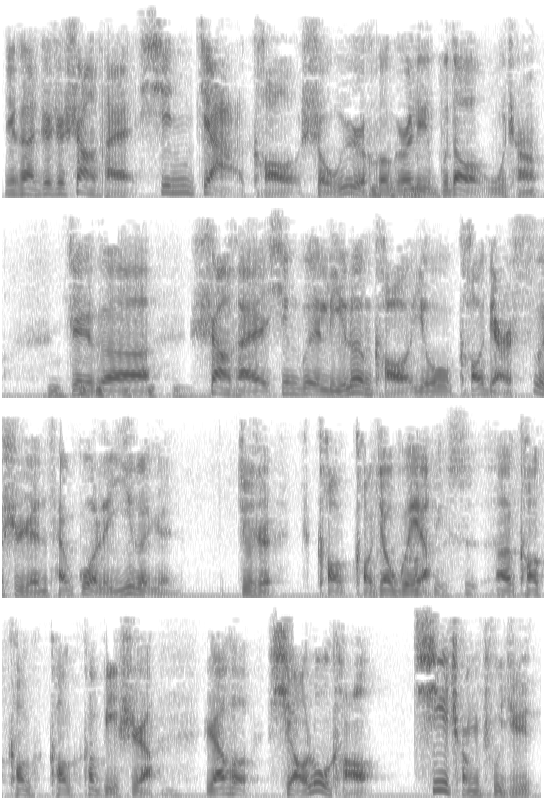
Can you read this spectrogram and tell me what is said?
你看，这是上海新驾考首日合格率不到五成。” 这个上海新规理论考有考点四十人才过了一个人，就是考考交规啊，呃考考考考笔试啊，然后小路考七成出局，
